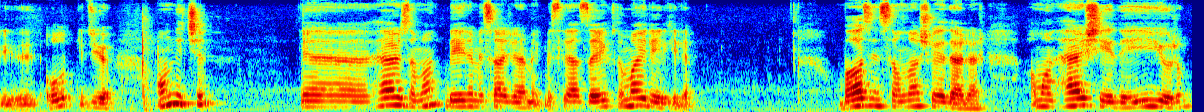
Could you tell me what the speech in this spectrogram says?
e, olup gidiyor. Onun için e, her zaman beyne mesaj vermek. Mesela zayıflama ile ilgili. Bazı insanlar şöyle derler. Aman her şeyi de yiyorum.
